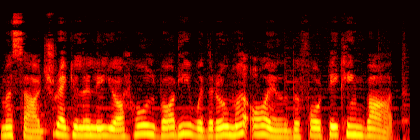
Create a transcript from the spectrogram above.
massage regularly your whole body with aroma oil before taking bath.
